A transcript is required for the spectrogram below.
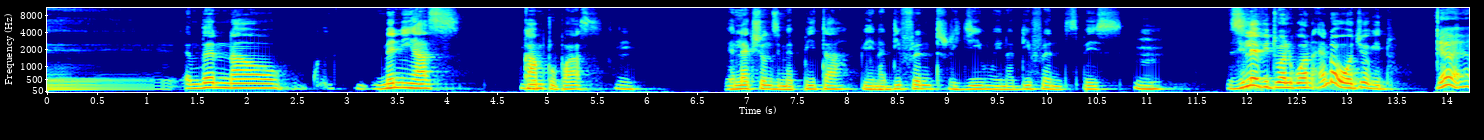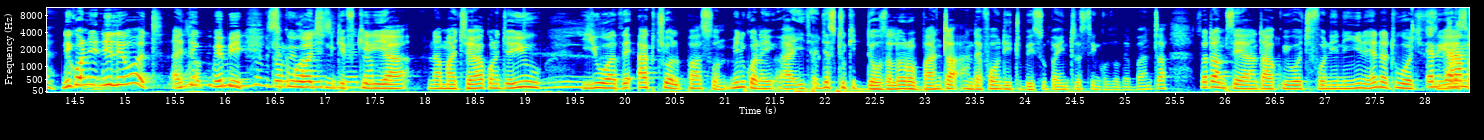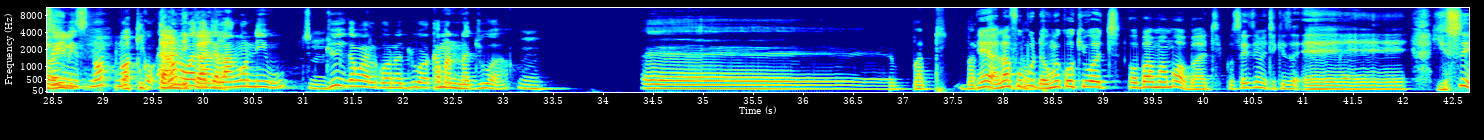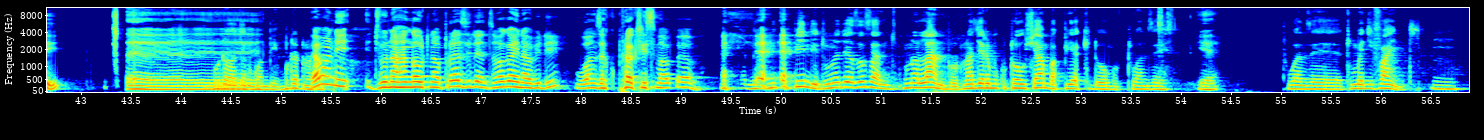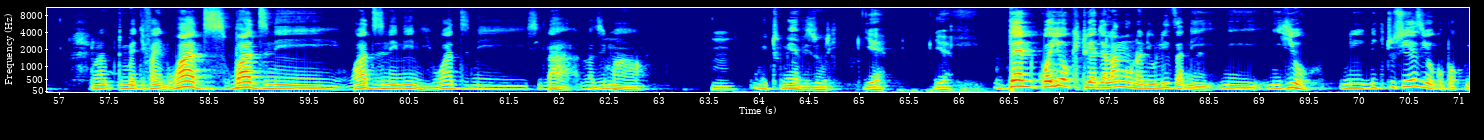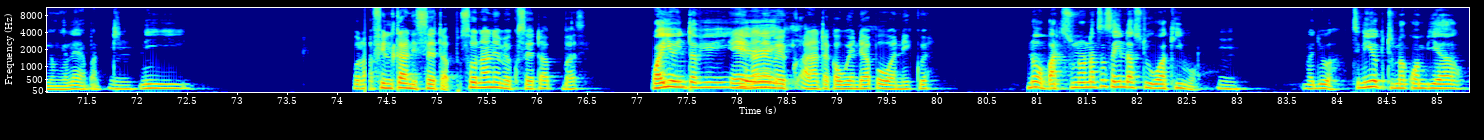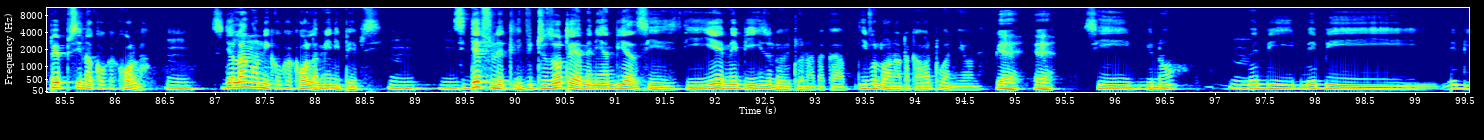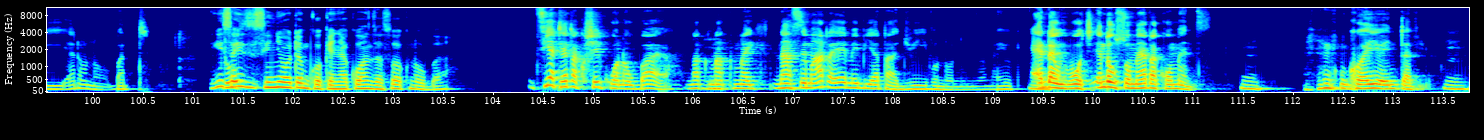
eh, and then now many has come to pass Mm. elections zimepita pia in a different regime in a different space Mm. zile vitu walikuwa enda uochio kitu yeah, yeah. niko yeah. niliwatch i think maybe hizo vitu siku walikuwa watch wanainsinuate nikifikiria na macho yako. Najua you you are the actual person. Mi nikuwa I, i just took it there was a lot of banter and i found it to be super interesting because of the banter. So hata msee anataka kuiwatch foni ningine enda tu watch and, niu and I'm saying Swahili it's not, not I don't know whether wakitandikana. Jalango knew. Sijui kama alikuwa anajua kama ninajua. Mm. eh, but, but, yeah, alafu buda umekuwa ukiwatch obama mobad kusaizi mechikiza eh, you see juu na hangout na president maka inabidi uanze kupractice mapema ni kipindi tunajua sasa tuna land bro tunajaribu kutoa ushamba pia kidogo tuanze yeah. tuanze tumejifind mm. Tumejifind words words ni words ni nini words ni silaha lazima Mm. uitumie vizuri yeah. yeah. then kwa hiyo kitu ya jalanga unaniuliza ni ni, ni hiyo ni, ni kitu siwezi ogopa kuiongelea but Mm. ni unafilka ni setup so nani amekusetup basi kwa hiyo interview e, nani ame, anataka uende hapo uanikwe no but unaona sasa industry work hivo mm. unajua sini hiyo kitu nakwambia pepsi na coca-cola Mm. sijalango ni coca-cola mi ni pepsi Mm. Mm. si definitely vitu zote ameniambia si, si ye maybe hizo ndo vitu anataka hivyo ndo anataka watu wanione yeah, yeah. si you know Mm. maybe maybe maybe i don't know but saizi sinyi wote mko kenya kwanza so akuna ubaya si ati hata kushai kuwa na ubaya na, na, na, nasema hata yeye maybe hata ajui hivyo ndo niliona hiyo enda watch enda usome hata comments. Mm. kwa hiyo interview. Mm.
